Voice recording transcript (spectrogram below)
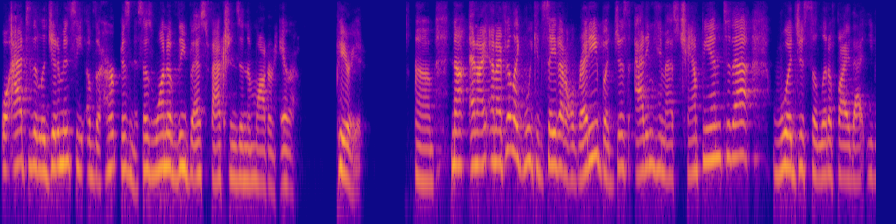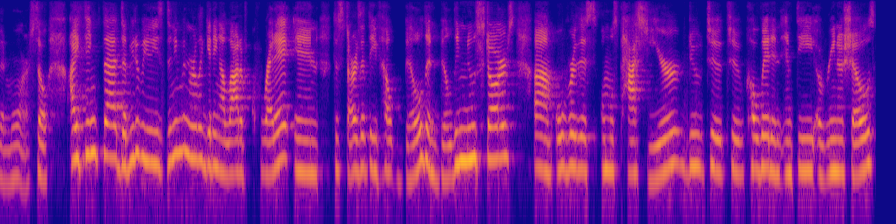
will add to the legitimacy of the Hurt business as one of the best factions in the modern era. Period. Um, not and I and I feel like we could say that already, but just adding him as champion to that would just solidify that even more. So I think that WWE isn't even really getting a lot of credit in the stars that they've helped build and building new stars um, over this almost past year due to to COVID and empty arena shows.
